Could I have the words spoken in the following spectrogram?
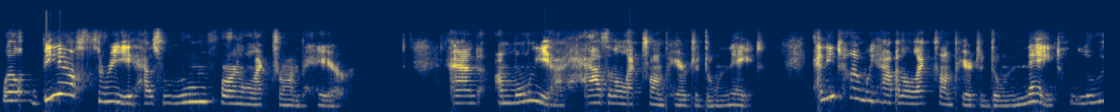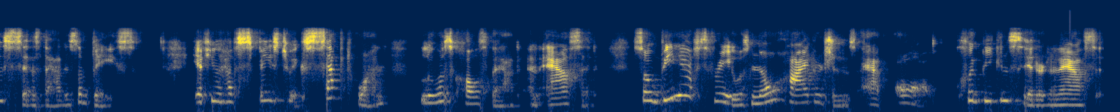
Well, BF3 has room for an electron pair, and ammonia has an electron pair to donate. Anytime we have an electron pair to donate, Lewis says that is a base. If you have space to accept one, Lewis calls that an acid. So BF3 with no hydrogens at all could be considered an acid.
